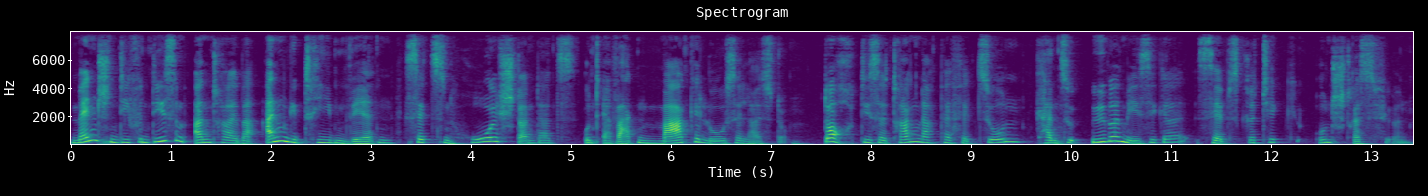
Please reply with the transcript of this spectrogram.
Menschen, die von diesem Antreiber angetrieben werden, setzen hohe Standards und erwarten makellose Leistung. Doch dieser Drang nach Perfektion kann zu übermäßiger Selbstkritik und Stress führen.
